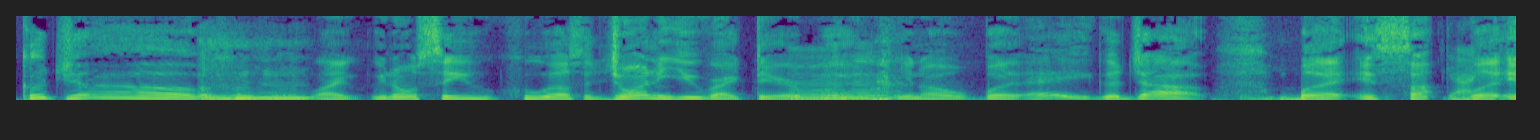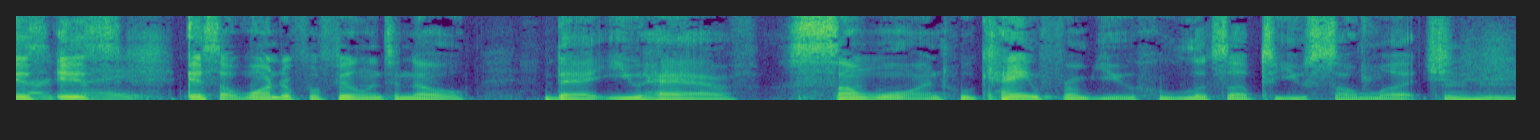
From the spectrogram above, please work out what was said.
good job. Mm-hmm. Like we don't see who else is joining you right there, but mm-hmm. you know, but hey, good job. But it's some, but get it's it's it's a wonderful feeling to know that you have someone who came from you who looks up to you so much Mm-hmm.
